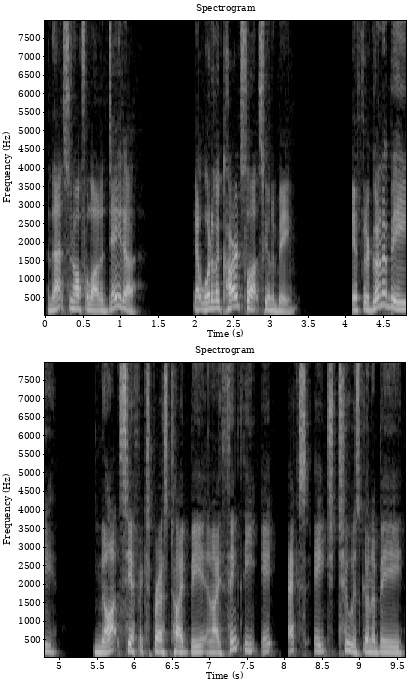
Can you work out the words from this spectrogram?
And that's an awful lot of data. Now, what are the card slots going to be? If they're going to be not CF Express Type B, and I think the XH2 is going to be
